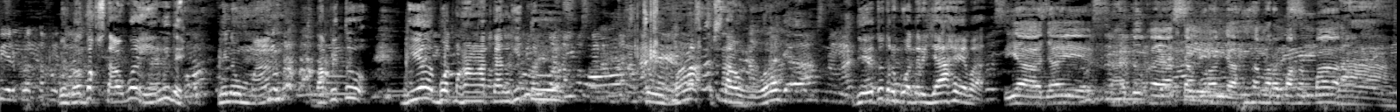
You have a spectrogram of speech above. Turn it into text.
bir peletok itu Bir peletok setahu gue ini deh minuman tapi tuh dia buat menghangatkan gitu cuma setahu gue dia itu terbuat dari jahe pak Iya jahe. Nah itu kayak campuran jahe sama rempah-rempah. Nah.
